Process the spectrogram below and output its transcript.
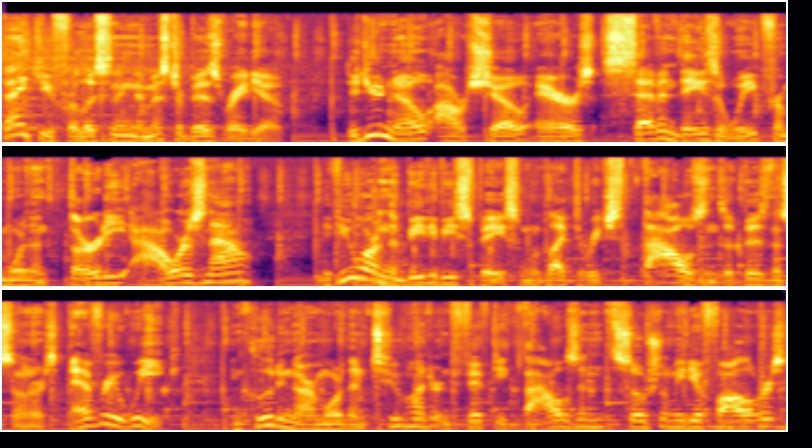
Thank you for listening to Mr. Biz Radio. Did you know our show airs seven days a week for more than 30 hours now? If you are in the B2B space and would like to reach thousands of business owners every week, including our more than 250,000 social media followers,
